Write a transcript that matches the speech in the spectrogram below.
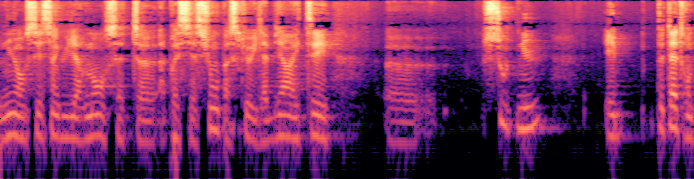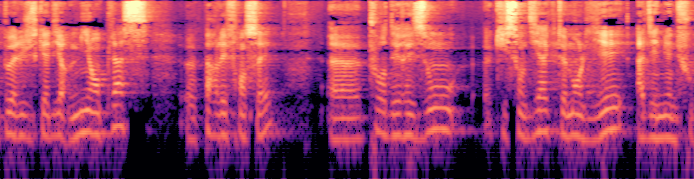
nuancer singulièrement cette appréciation, parce qu'il a bien été soutenu, et peut-être on peut aller jusqu'à dire mis en place par les Français, pour des raisons qui sont directement liées à Dien Bien Phu.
